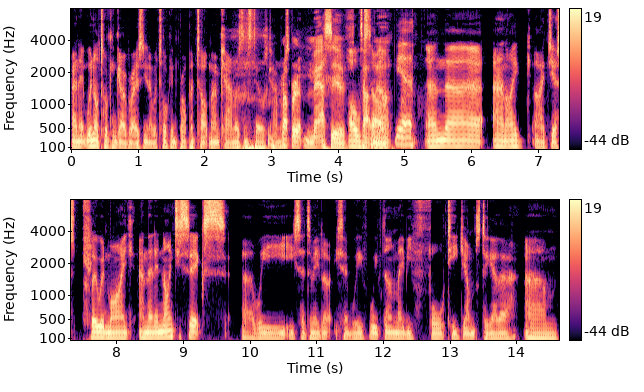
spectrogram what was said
and it, we're not talking GoPros. You know, we're talking proper top mount cameras and stills cameras. Proper massive old top style. mount. Yeah, and uh, and I I just flew with Mike, and then in '96 uh, we he said to me, look, he said we've we've done maybe 40 jumps together. Um,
